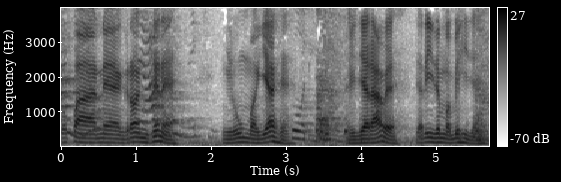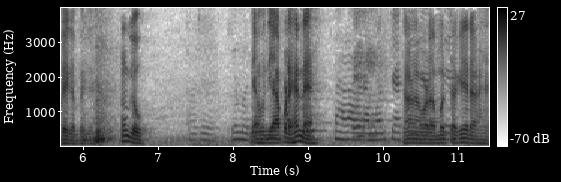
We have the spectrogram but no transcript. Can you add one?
પપ્પા અને ગ્રંથ છે ને એ રૂમમાં ગયા છે. એ જ્યારે આવે ત્યારે એ જમવા બેસી જાય ભેગા ભેગા. શું કેવું ત્યાં સુધી આપણે છે ને ધાણાવાળા મરચા કર્યા છે.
